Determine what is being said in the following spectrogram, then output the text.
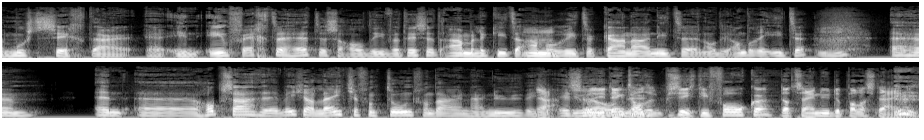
moest zich daarin in invechten, hè, tussen al die, wat is het, Amalekieten, Mhm. Amorieten, Canaanieten en al die andere Ieten. Mhm. Ehm, en eh Hopsa, weet je al, lijntje van toen, vandaar naar nu, weet Ja, je, die, Israël je denkt nu. altijd precies, die volken, dat zijn nu de Palestijnen.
